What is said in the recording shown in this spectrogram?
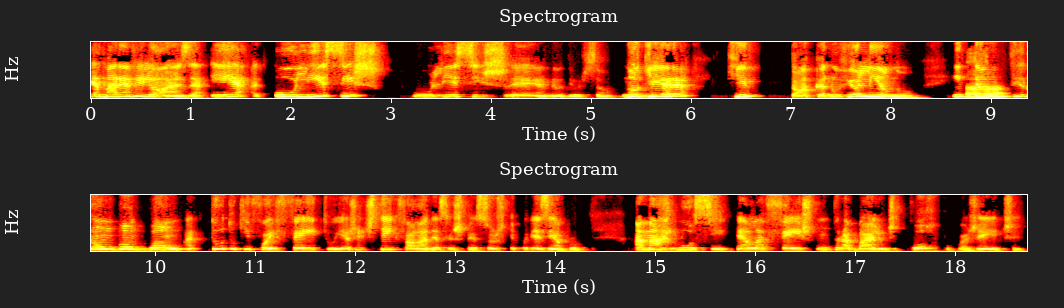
é maravilhosa. E o Ulisses, o Ulisses, é, meu Deus do céu, Nogueira, que toca no violino. Então, uhum. virou um bombom. Tudo que foi feito, e a gente tem que falar dessas pessoas, que, por exemplo, a Marluce, ela fez um trabalho de corpo com a gente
